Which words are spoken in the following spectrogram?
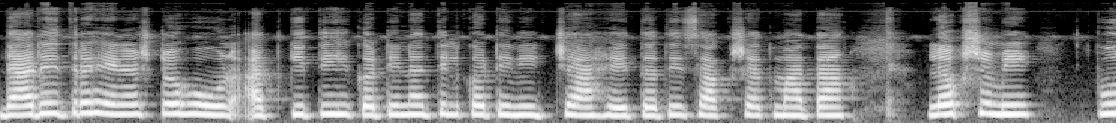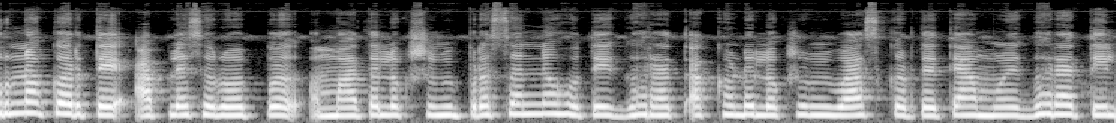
दारिद्र्य हे नष्ट होऊन आत कितीही कठीणातील कठीण इच्छा आहे तर ती साक्षात माता लक्ष्मी पूर्ण करते. आपल्या सर्व प्र माता लक्ष्मी प्रसन्न होते. घरात अखंड लक्ष्मी वास करते. त्यामुळे घरातील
